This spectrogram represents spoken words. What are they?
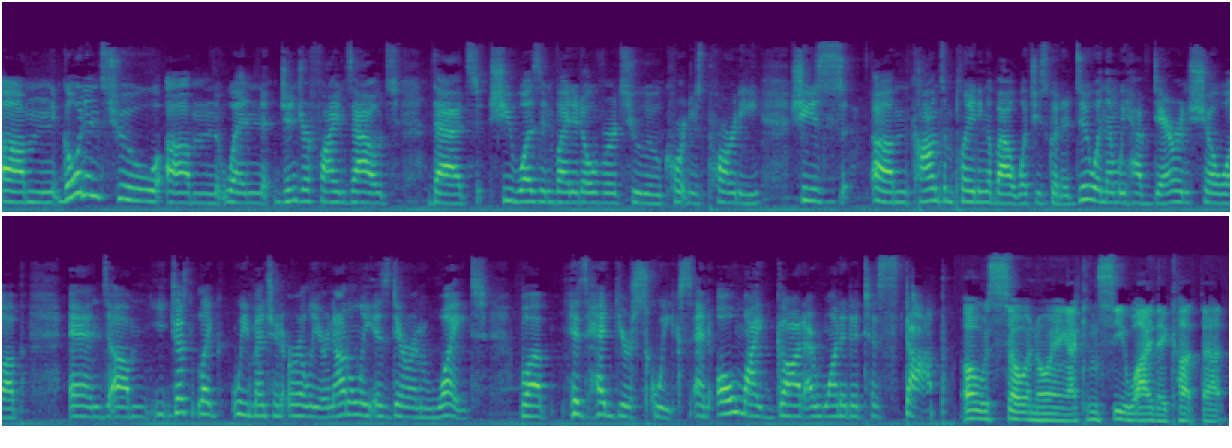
um, going into um, when Ginger finds out that she was invited over to Courtney's party, she's um, contemplating about what she's going to do, and then we have Darren show up, and um, just like we mentioned earlier, not only is Darren white, but his headgear squeaks, and oh my god, I wanted it to stop. Oh, it was so annoying. I can see why they cut that.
